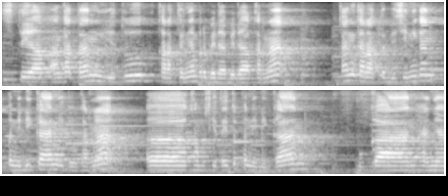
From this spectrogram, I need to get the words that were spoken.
setiap angkatan gitu karakternya berbeda-beda karena kan karakter di sini kan pendidikan gitu karena eh, kampus kita itu pendidikan bukan hanya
